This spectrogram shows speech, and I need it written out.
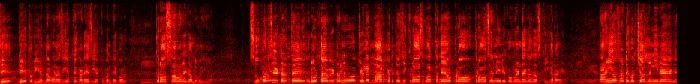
ਦੇ ਦੇ ਤੁਰੀ ਜਾਂਦਾ। ਹੁਣ ਅਸੀਂ ਇੱਥੇ ਖੜੇ ਸੀ ਇੱਕ ਬੰਦੇ ਕੋਲ। ਕ੍ਰੋਸਾਂ ਬਾਰੇ ਗੱਲ ਹੋਈ ਆ। ਸੁਪਰ ਸੀਡਰ ਤੇ ਰੋਟਾਵੀਟਰ ਨੂੰ ਉਹ ਜਿਹੜੇ ਮਾਰਕੀਟ 'ਚ ਅਸੀਂ ਕ੍ਰਾਸ ਵਰਤਦੇ ਆ ਉਹ ਕ੍ਰਾਸ ਨਹੀਂ ਰਿਕਮੈਂਡ ਹੈਗਾ ਦੱਸ ਕੀ ਕਰਾਂਗੇ। ਤਾਂ ਹੀ ਉਹ ਸਾਡੇ ਕੋਲ ਚੱਲ ਨਹੀਂ ਰਹੇ ਹੈਗੇ।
